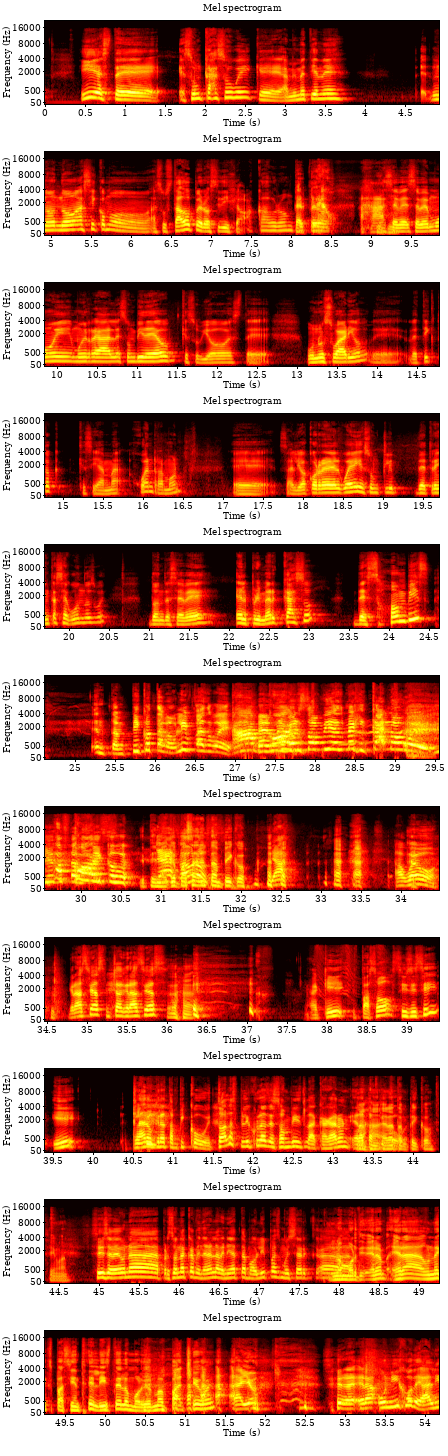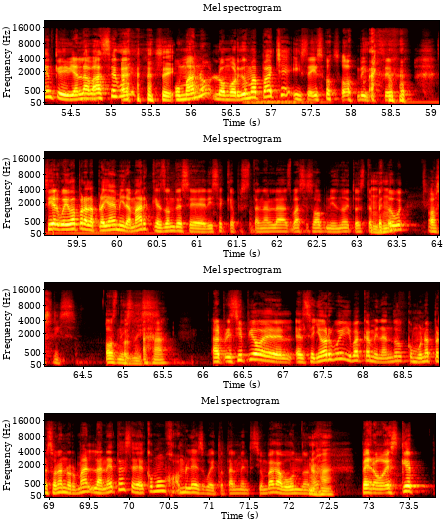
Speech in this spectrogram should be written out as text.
Y este es un caso, güey, que a mí me tiene. eh, No, no así como asustado, pero sí dije, ah, cabrón, qué pedo". Perplejo. Ajá, se ve, se ve muy, muy real. Es un video que subió este, un usuario de, de TikTok que se llama Juan Ramón. Eh, salió a correr el güey. Es un clip de 30 segundos, güey, donde se ve el primer caso de zombies en Tampico, Tamaulipas, güey. el primer zombie es mexicano, güey. Y es de Tampico, güey. Y tenía Ya, que pasar vámonos. en Tampico. Ya. A huevo. Gracias, muchas gracias. Aquí pasó, sí, sí, sí. Y claro que era Tampico, güey. Todas las películas de zombies la cagaron, era Ajá, Tampico. Era. Tampico, sí, man. Sí, se ve una persona caminar en la avenida Tamaulipas, muy cerca. Lo mordió. Era, era un expaciente de lista y lo mordió un mapache, güey. Era, un hijo de alguien que vivía en la base, güey. Sí. Humano, lo mordió un mapache y se hizo zombie. Sí, el güey iba para la playa de Miramar, que es donde se dice que pues, están las bases ovnis, ¿no? Y todo este pedo, güey. Osnis. Osnis. Osnis. Ajá. Al principio, el, el señor, güey, iba caminando como una persona normal. La neta, se ve como un homeless, güey, totalmente. Sí, un vagabundo, ¿no? Ajá. Pero es que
